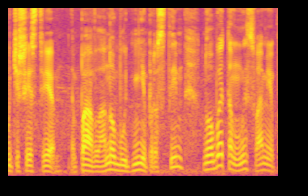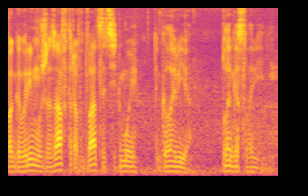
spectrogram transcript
путешествие Павла. Оно будет непростым, но об этом мы с вами поговорим уже завтра в 27 главе. Благословений.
